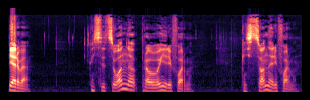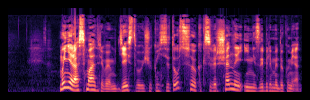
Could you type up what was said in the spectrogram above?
Первое. Конституционно-правовые реформы. Конституционная реформа. Мы не рассматриваем действующую Конституцию как совершенный и незыблемый документ.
